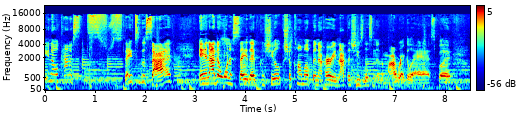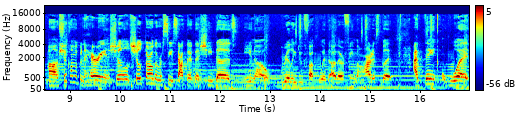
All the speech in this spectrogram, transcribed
you know kind of stay to the side. And I don't want to say that because she'll she'll come up in a hurry. Not that she's listening to my regular ass, but um, she'll come up in a hurry and she'll she'll throw the receipts out there that she does, you know, really do fuck with other female artists. But I think what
